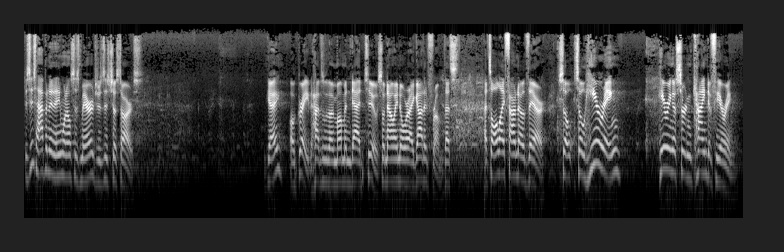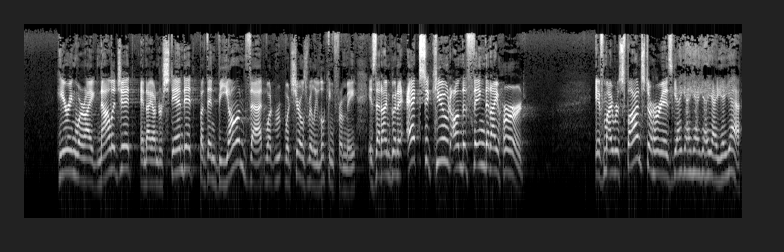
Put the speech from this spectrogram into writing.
Does this happen in anyone else's marriage or is this just ours? Okay? Oh, great. It happens with my mom and dad too. So now I know where I got it from. That's, that's all I found out there. So, so hearing hearing a certain kind of hearing. Hearing where I acknowledge it and I understand it, but then beyond that, what, what Cheryl's really looking from me is that I'm going to execute on the thing that I heard. If my response to her is, yeah, yeah, yeah, yeah, yeah, yeah, yeah,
